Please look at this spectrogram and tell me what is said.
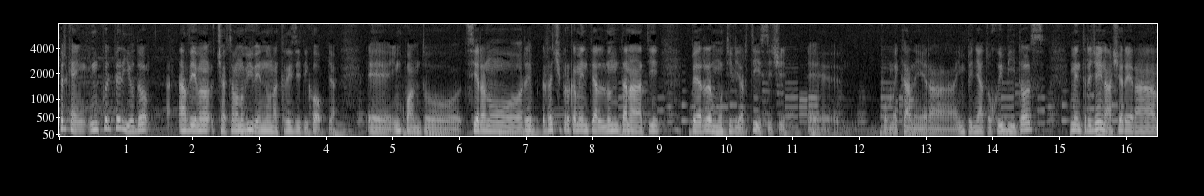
Perché in quel periodo avevano, cioè, stavano vivendo una crisi di coppia, eh, in quanto si erano re- reciprocamente allontanati per motivi artistici. Eh, Paul McCartney era impegnato coi Beatles, mentre Jane Asher era-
